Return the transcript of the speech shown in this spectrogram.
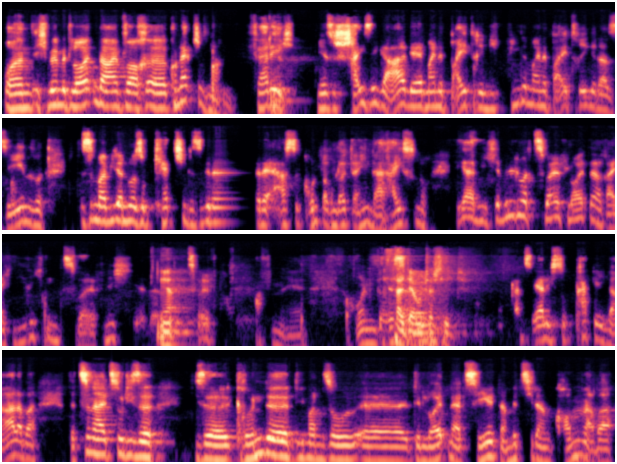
und ich will mit Leuten da einfach äh, Connections machen. Fertig. Mir ist es scheißegal, wer meine Beiträge, wie viele meine Beiträge da sehen. das ist immer wieder nur so catchy. Das ist wieder der erste Grund, warum Leute dahin, da erreichst du noch. Ja, ich will nur zwölf Leute erreichen, die richtigen zwölf, nicht äh, ja. zwölf Affen. Und das ist halt der Unterschied. Ganz ehrlich, so kackegal, aber das sind halt so diese, diese Gründe, die man so äh, den Leuten erzählt, damit sie dann kommen. Aber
